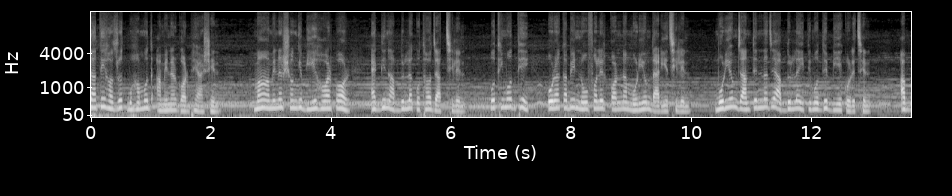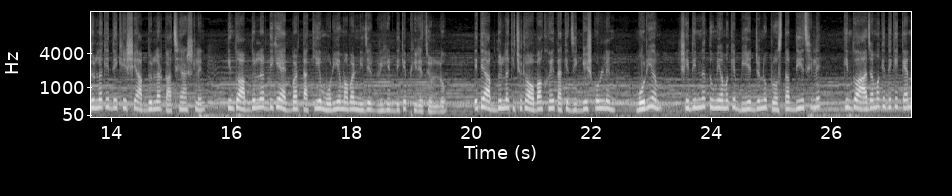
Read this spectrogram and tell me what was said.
তাতে হজরত মুহাম্মদ আমেনার গর্ভে আসেন। মা আমেনার সঙ্গে বিয়ে হওয়ার পর একদিন আবদুল্লাহ কোথাও যাচ্ছিলেন। পথিমধ্যে ওরাকাবির নৌফলের কন্যা মরিয়ম দাঁড়িয়েছিলেন। মরিয়ম জানতেন না যে আবদুল্লাহ ইতিমধ্যে বিয়ে করেছেন। আবদুল্লাহকে দেখে সে আবদুল্লার কাছে আসলেন, কিন্তু আবদুল্লার দিকে একবার তাকিয়ে মরিয়ম আবার নিজের গৃহের দিকে ফিরে চলল। এতে আবদুল্লাহ কিছুটা অবাক হয়ে তাকে জিজ্ঞেস করলেন, মরিয়ম সেদিন না তুমি আমাকে বিয়ের জন্য প্রস্তাব দিয়েছিলে, কিন্তু আজ আমাকে দেখে কেন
